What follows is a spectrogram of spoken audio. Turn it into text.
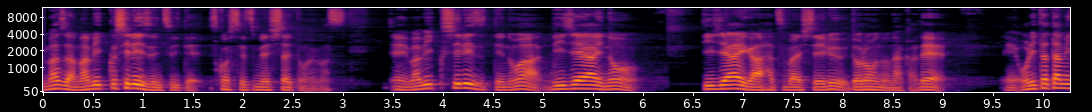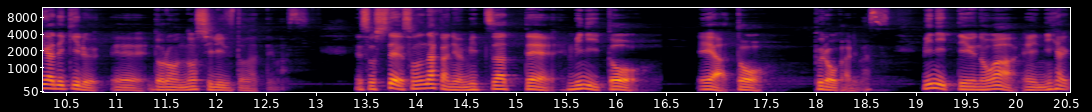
まずは Mavic シリーズについて少し説明したいと思います。えー、Mavic シリーズっていうのは DJI の DJI が発売しているドローンの中で、えー、折りたたみができる、えー、ドローンのシリーズとなっています。そしてその中には3つあってミニとエアとプロがあります。ミニっていうのは、えー、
